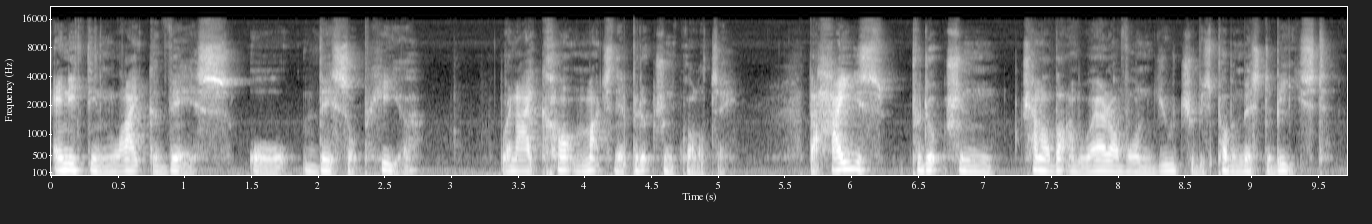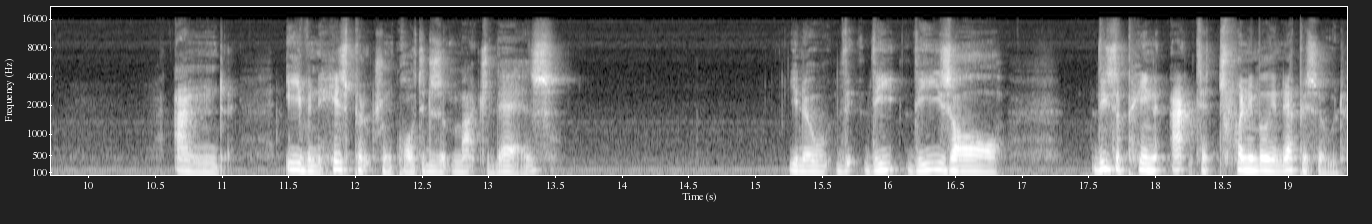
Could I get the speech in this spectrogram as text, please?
anything like this or this up here when I can't match their production quality. The highest production channel that I'm aware of on YouTube is probably Mr. Beast. And even his production quality doesn't match theirs. You know, the, the these are these are paying actor 20 million episode.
